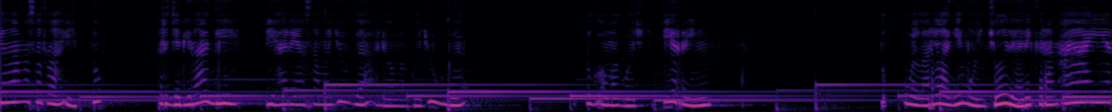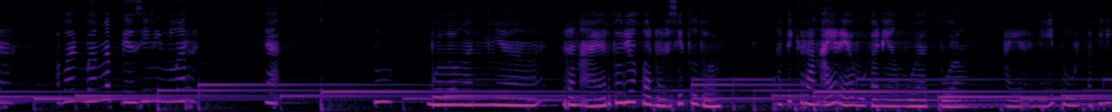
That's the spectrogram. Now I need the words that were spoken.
gak lama setelah itu terjadi lagi. Di hari yang sama juga ada oma gue juga. Tuh oma gue cuci piring. Tuh ular lagi muncul dari keran air. Apaan banget gak sih ini ular? Ya tuh bolongannya keran air tuh dia keluar dari situ tuh. Tapi keran air ya bukan yang buat buang airnya itu tapi ini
